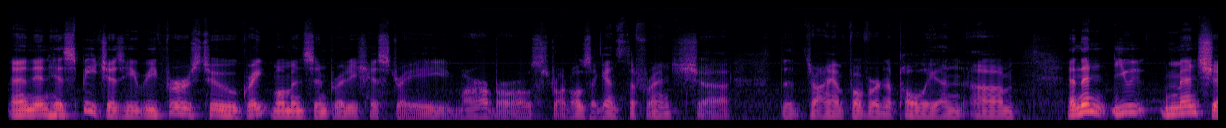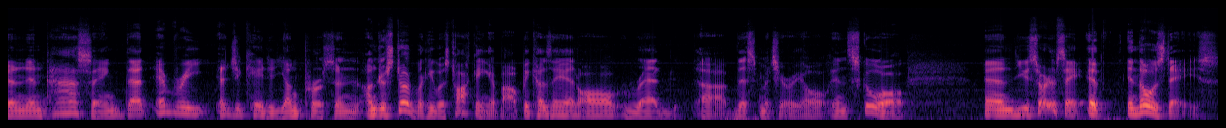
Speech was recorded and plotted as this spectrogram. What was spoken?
And in his speeches, he refers to great moments in British history Marlborough's struggles against the French, uh, the triumph over Napoleon. Um, and then you mentioned in passing that every educated young person understood what he was talking about because they had all read uh, this material in school. And you sort of say, in those days,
